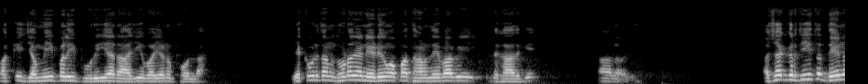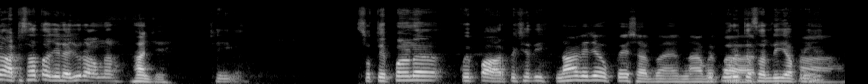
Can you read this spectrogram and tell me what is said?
ਬਾਕੀ ਜੰਮੀ ਪਲੀ ਪੂਰੀ ਆ, ਰਾਜੀ ਵਜਨ ਫੁੱਲ ਆ। ਇੱਕ ਵਾਰੀ ਤੁਹਾਨੂੰ ਥੋੜਾ ਜਿਹਾ ਨੇੜਿਓਂ ਆਪਾਂ ਥਣ ਦੇਵਾ ਵੀ ਦਿਖਾ ਦਈਏ। ਆ ਲਓ ਜੀ। ਅੱਛਾ ਗੁਰਜੀਤ ਦਿਨ 8-7 ਅਜੇ ਲੈ ਜੂ ਆਰਾਮ ਨਾਲ। ਹਾਂਜੀ। ਠੀਕ ਹੈ। ਸੋ ਤਿੱਪਣ ਕੋਈ ਭਾਰ ਪਿੱਛੇ ਦੀ? ਨਾ ਵੀਰੇ ਓਕੇ ਸਭ ਹੈ ਨਾ ਕੋਈ ਪੂਰੀ ਭਾਰ। ਤਸੱਲੀ ਆਪਣੀ। ਹੈ। ਹਾਂ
